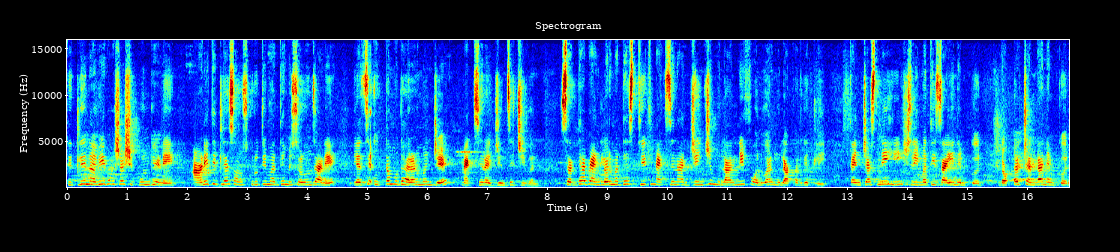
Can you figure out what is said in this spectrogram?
तिथली नवी भाषा शिकून घेणे आणि तिथल्या संस्कृतीमध्ये मिसळून जाणे याचे उत्तम उदाहरण म्हणजे मॅक्सिन आजींचे जीवन. सध्या बँगलोरमध्ये स्थित मॅक्सिन आजींची मुलांनी फोनवर मुलाखत घेतली. त्यांच्या स्नेही श्रीमती जाई नेमकर डॉक्टर चंदा नेमकर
